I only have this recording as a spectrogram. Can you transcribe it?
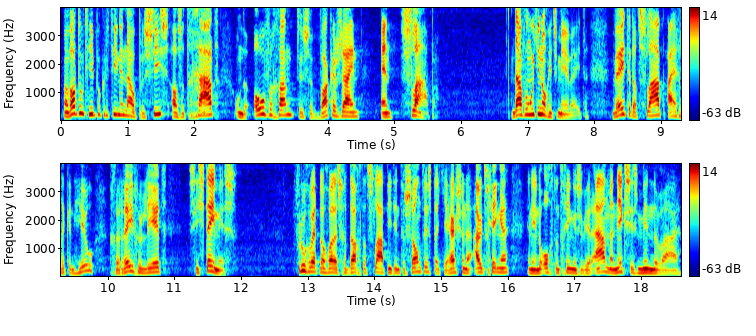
Maar wat doet hypocretine nou precies als het gaat om de overgang tussen wakker zijn en slapen? Daarvoor moet je nog iets meer weten. Weten dat slaap eigenlijk een heel gereguleerd systeem is. Vroeger werd nog wel eens gedacht dat slaap niet interessant is, dat je hersenen uitgingen en in de ochtend gingen ze weer aan, maar niks is minder waar.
